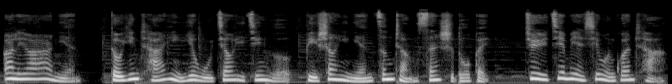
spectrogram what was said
二零二二年，抖音茶饮业务交易金额比上一年增长三十多倍。据界面新闻观察，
